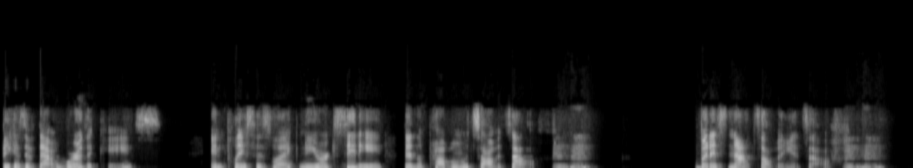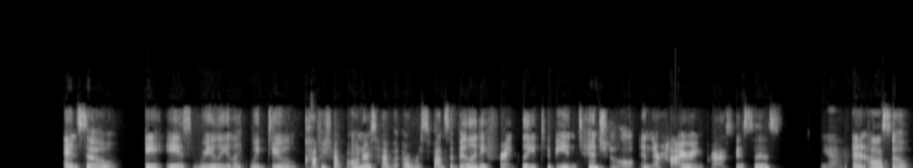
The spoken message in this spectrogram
because if that were the case in places like new york city then the problem would solve itself Mhm. but it's not solving itself Mhm. and so it is really like we do coffee shop owners have a responsibility frankly to be intentional in their hiring practices Yeah. and also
